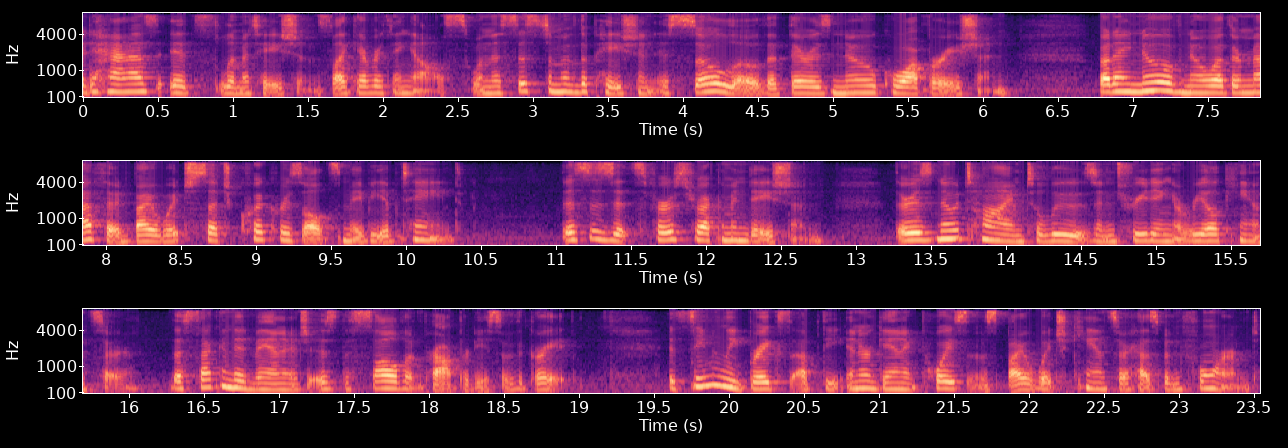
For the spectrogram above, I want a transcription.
It has its limitations, like everything else, when the system of the patient is so low that there is no cooperation. But I know of no other method by which such quick results may be obtained. This is its first recommendation. There is no time to lose in treating a real cancer. The second advantage is the solvent properties of the grape. It seemingly breaks up the inorganic poisons by which cancer has been formed.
